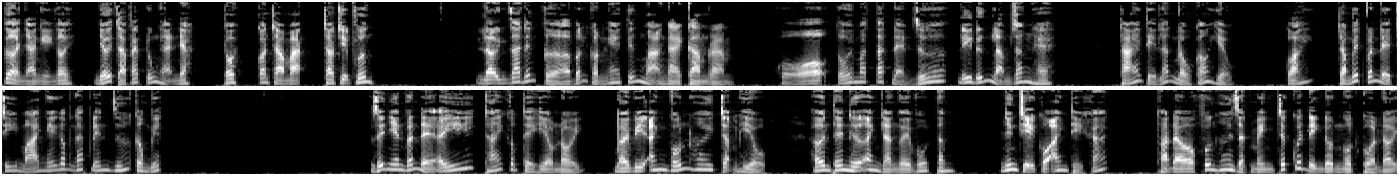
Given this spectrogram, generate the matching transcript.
cứ ở nhà nghỉ ngơi, nhớ trả phép đúng hẹn nha. Thôi, con chào mạ, chào chị Phương. Lợi ra đến cửa vẫn còn nghe tiếng mạ ngài càm ràm. Khổ, tối mắt tắt đèn giữa, đi đứng làm răng hè. Thái thì lắc đầu khó hiểu. Quái, chẳng biết vấn đề chi mà anh ấy gấp gáp đến giữa không biết. Dĩ nhiên vấn đề ấy Thái không thể hiểu nổi, bởi vì anh vốn hơi chậm hiểu. Hơn thế nữa anh là người vô tâm. Nhưng chị của anh thì khác. Thoạt đầu Phương hơi giật mình trước quyết định đột ngột của đợi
